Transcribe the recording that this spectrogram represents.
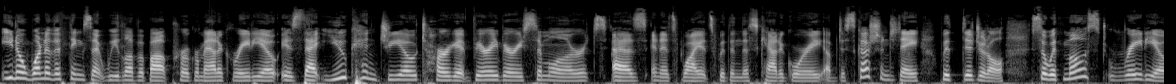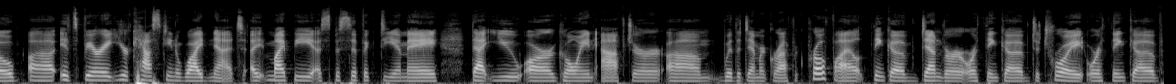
You know, one of the things that we love about programmatic radio is that you can geo target very, very similar as, and it's why it's within this category of discussion today with digital. So with most radio, uh, it's very, you're casting a wide net. It might be a specific DMA that you are going after um, with a demographic profile. Think of Denver or think of Detroit or think of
